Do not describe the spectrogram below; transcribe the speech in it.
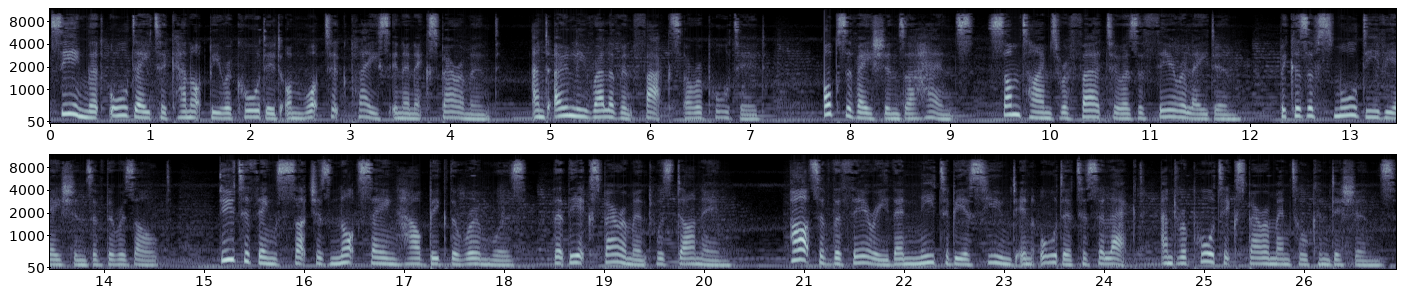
Seeing that all data cannot be recorded on what took place in an experiment, and only relevant facts are reported. Observations are hence sometimes referred to as a theory-laden because of small deviations of the result. Due to things such as not saying how big the room was that the experiment was done in. Parts of the theory then need to be assumed in order to select and report experimental conditions.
